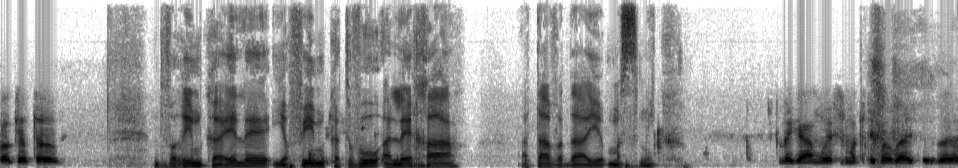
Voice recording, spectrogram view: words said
בוקר טוב. דברים כאלה יפים כתבו עליך, אתה ודאי מסמיק. לגמרי, הסמקתי בבית איזה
